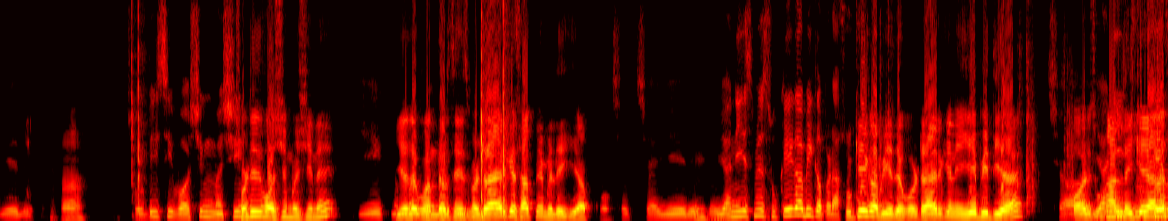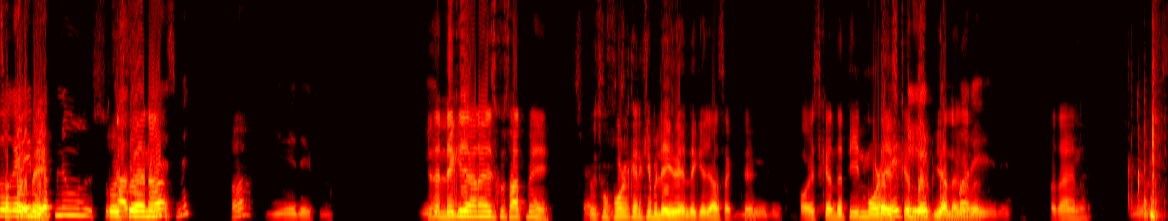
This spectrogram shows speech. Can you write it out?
ये देखो। हाँ। छोटी सी वॉशिंग मशीन छोटी सी वॉशिंग मशीन है। ये देखो अंदर से इसमें ड्रायर के साथ में मिलेगी आपको। अच्छा अच्छा ये देख हम्म। यानी इसमें सूखेगा भी कपड़ा? सूखेगा भी ये देखो ड्रायर के लिए ये भी दिया है। अच्छा और इसको लेके जाना सफ़र में? सुखा इसको है ना- इसमें? हाँ? ये देख लो। इधर लेके जाना है इसको साथ में। अच्छा, तो इसको फोल्ड करके भी ले लेके जा सकते हैं। और इसके अंदर तीन मोड है इसके अंदर भी अलग अलग पता है ना? देख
